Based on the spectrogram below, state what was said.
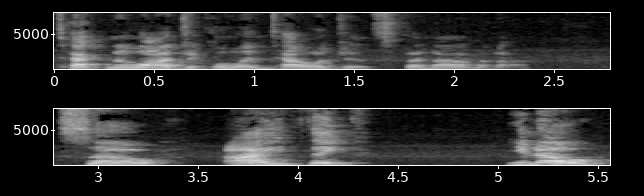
technological intelligence phenomenon. So I think, you know,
